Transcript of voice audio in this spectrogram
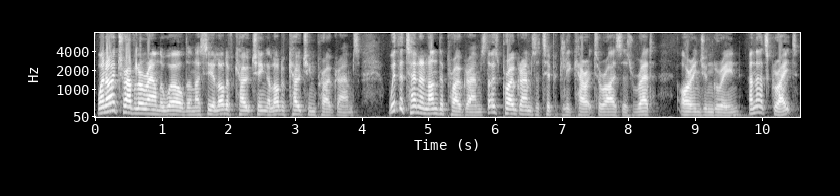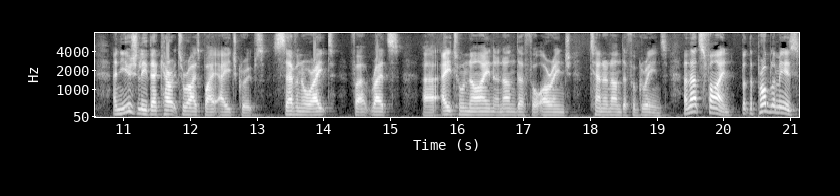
when I travel around the world and I see a lot of coaching, a lot of coaching programs, with the 10 and under programs, those programs are typically characterized as red, orange, and green, and that's great. And usually they're characterized by age groups 7 or 8 for reds, uh, 8 or 9 and under for orange, 10 and under for greens. And that's fine, but the problem is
